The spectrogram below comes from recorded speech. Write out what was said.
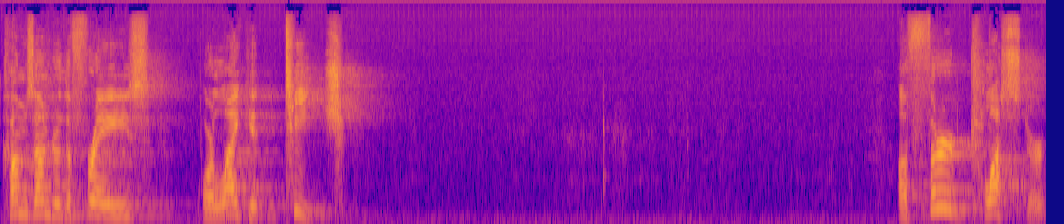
comes under the phrase, or like it, teach. A third cluster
